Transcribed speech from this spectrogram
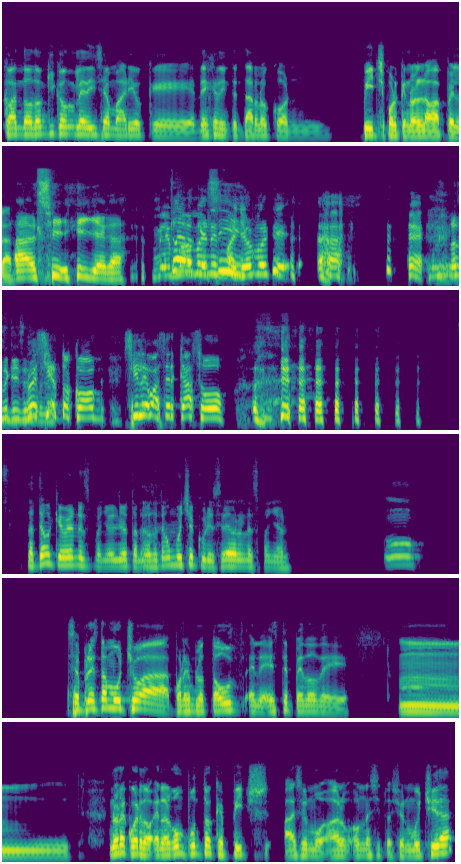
cuando Donkey Kong le dice a Mario que deje de intentarlo con Peach porque no la va a pelar. Ah, sí, llega. Me claro mama que en sí. español porque. No sé qué dice No es cierto, Kong. Sí le va a hacer caso. La tengo que ver en español yo también. O sea, tengo mucha curiosidad de verla en español. Mm. Se presta mucho a, por ejemplo, Toad en este pedo de. mm, no recuerdo, en algún punto que Peach hace un una situación muy chida.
